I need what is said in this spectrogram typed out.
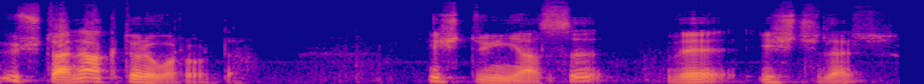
üç tane aktörü var orada. İş dünyası ve işçiler.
